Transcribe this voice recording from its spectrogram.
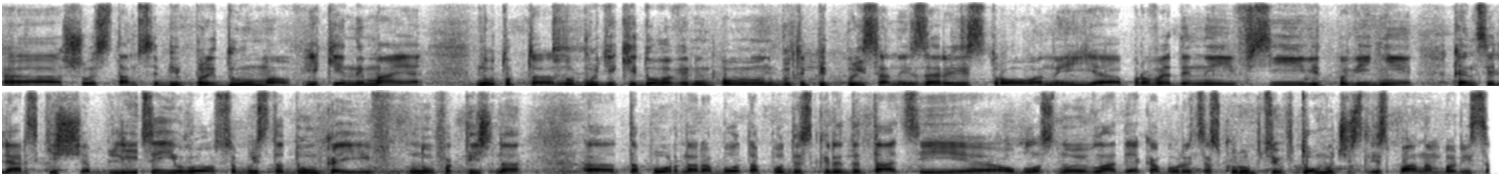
е, щось там собі придумав, яке не має, ну тобто, ну будь-який договір він повинен бути підписаний, зареєстрований, е, проведений всі відповідні канцелярські щаблі. Це його особиста думка і ну фактично е, топорна робота по дискредитації обласної влади, яка бореться з корупцією, в тому числі з паном Борисовим.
